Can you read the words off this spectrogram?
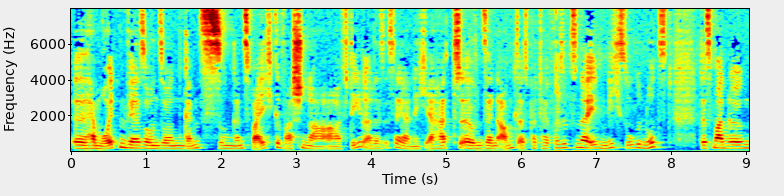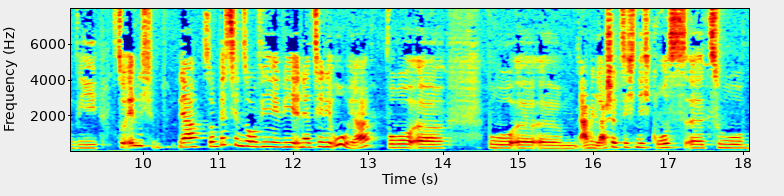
äh, Herr Meuthen wäre so, so, ein ganz, so ein ganz weich gewaschener AfDler. Das ist er ja nicht. Er hat ähm, sein Amt als Parteivorsitzender eben nicht so genutzt, dass man irgendwie so ähnlich, ja, so ein bisschen so wie, wie in der CDU, ja, wo, äh, wo äh, ähm, Armin Laschet sich nicht groß äh, zu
